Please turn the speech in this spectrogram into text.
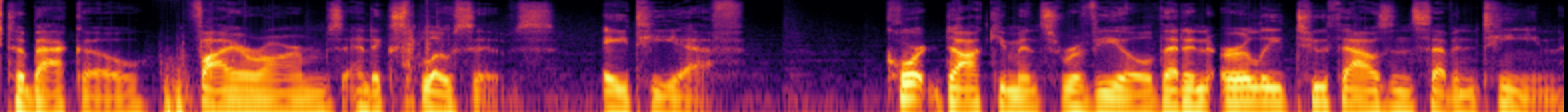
Tobacco, Firearms, and Explosives, ATF. Court documents reveal that in early 2017,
